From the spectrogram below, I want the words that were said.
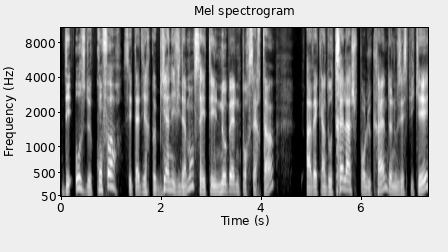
Des hausses de confort. C'est-à-dire que, bien évidemment, ça a été une aubaine pour certains, avec un dos très lâche pour l'Ukraine, de nous expliquer,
